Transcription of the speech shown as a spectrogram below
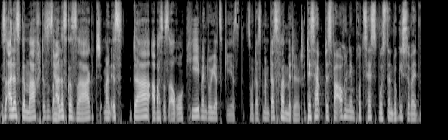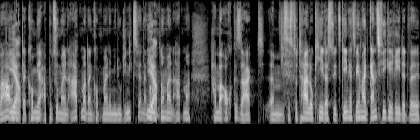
ist alles gemacht, es ist Ja. alles gesagt, man ist da, aber es ist auch okay, wenn du jetzt gehst. So, dass man das vermittelt. Deshalb, das war auch in dem Prozess, wo es dann wirklich soweit war und Ja. da kommen ja ab und zu mal ein Atmer, dann kommt mal eine Minute nichts mehr, dann Ja. kommt noch mal ein Atmer, haben wir auch gesagt, ähm, es ist total okay, dass du jetzt gehen kannst. Wir haben halt ganz viel geredet, weil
